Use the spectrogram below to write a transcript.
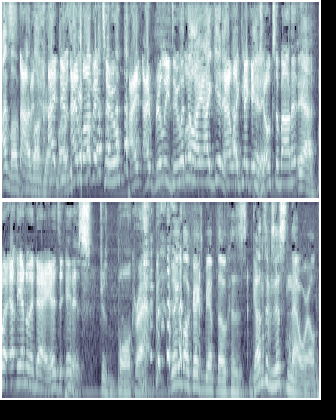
I love Stop I it. love I Dragon do. Ball Z. I love it too. I, I really do. But love no, it. I- I get it. And I I like do making jokes about it. Yeah. But at the end of the day, it, it is just bull crap. Dragon Ball cracks me up though because guns exist in that world.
